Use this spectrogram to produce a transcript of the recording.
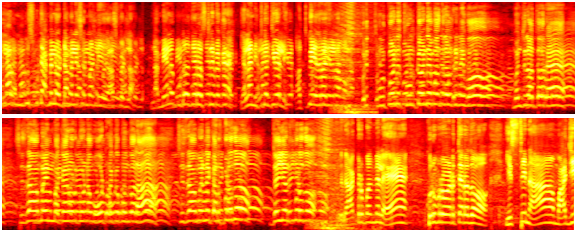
ಎಲ್ಲಾರು ಮುಗಿಸ್ಬಿಟ್ಟು ಆಮೇಲೆ ಡಮಲೇಷನ್ ಮಾಡ್ಲಿ ಹಾಸ್ಪಿಟಲ್ ನಮ್ಮ ಮೇಲೆ ಬುಡೋಜರ್ ಹಸ್ಲಿ ಬೇಕಾರೆ. ಎಲ್ಲ ನಿಂತ್ಕೊತೀವಿ ಅಲ್ಲಿ. ಅದಕ್ಕೂ ಎದುರಾಗಿಲ್ಲ ನಾವು. ಬರೀ ತುಳ್ಕೊಂಡು ತುಳ್ಕೊಂಡೇ ಬಂದ್ರಲ್ರಿ ನೀವು. ಮಂಜುನಾಥ್ ಅವ್ರೆ ಸಿದ್ದರಾಮಯ್ಯನ ಮಕ ನೋಡ್ಕೊಂಡು ನಾವು ಓಟ್ ಹಾಕೋ ಬಂದ್ವಲ್ಲ? ಸಿದ್ದರಾಮಯ್ಯನ ಕರ್ಕೊಡೋದು ಜೈ ಅನ್ಕೊಡೋದು ಡಾಕ್ಟರ್ ಬಂದ್ಮೇಲೆ ಕುರುಬರು ಹೊಡ್ತಾ ಇರೋದು. ಇಸ್ತಿನ ಮಾಜಿ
